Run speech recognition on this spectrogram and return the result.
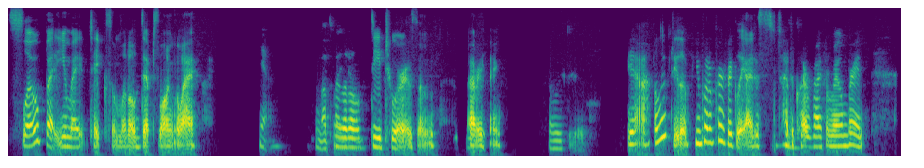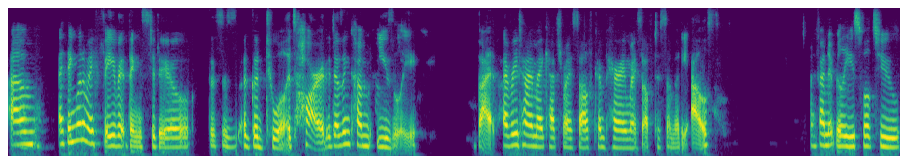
slope, but you might take some little dips along the way, some ups or and little detours and everything. so loop de loop. Yeah, a loop de loop. You put it perfectly. I just had to clarify for my own brain. Um, I think one of my favorite things to do, this is a good tool. It's hard, it doesn't come easily. But every time I catch myself comparing myself to somebody else, I find it really useful to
